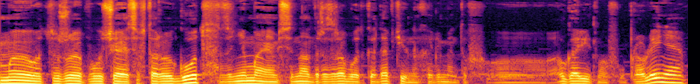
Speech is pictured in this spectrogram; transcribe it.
мы вот уже, получается, второй год занимаемся над разработкой адаптивных элементов э, алгоритмов управления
